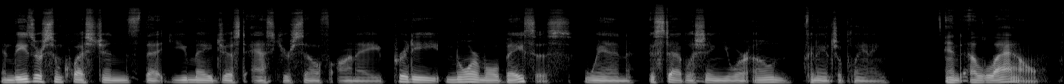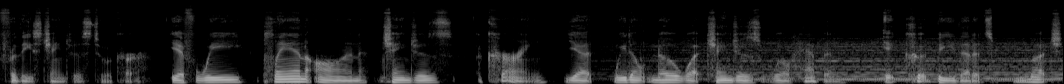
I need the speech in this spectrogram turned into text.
And these are some questions that you may just ask yourself on a pretty normal basis when establishing your own financial planning and allow for these changes to occur. If we plan on changes occurring, yet we don't know what changes will happen, it could be that it's much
